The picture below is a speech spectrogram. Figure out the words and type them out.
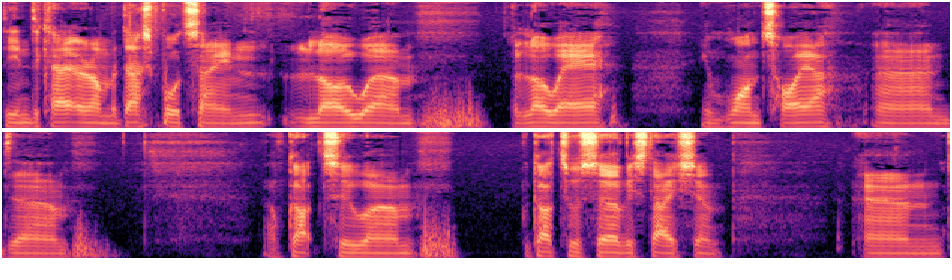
the indicator on my dashboard saying low um, low air in one tire, and um, I've got to um, got to a service station and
